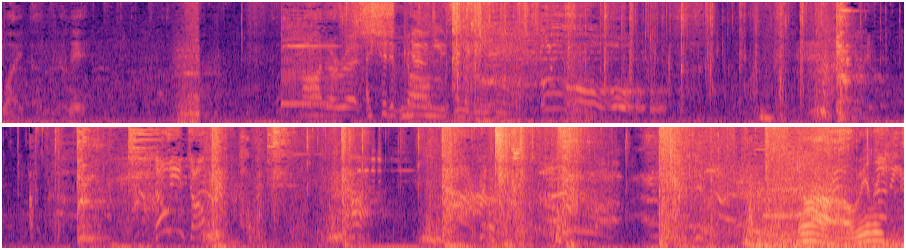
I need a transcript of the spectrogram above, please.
Wait a minute. I should have known you'd need me. No, you don't! Oh, really?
